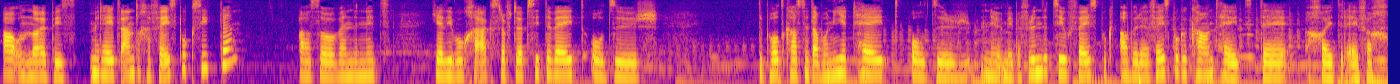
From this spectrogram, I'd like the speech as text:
Ah, und noch etwas. Wir haben jetzt endlich eine Facebook-Seite. Also, wenn ihr nicht jede Woche extra auf die Webseite wollt oder den Podcast nicht abonniert habt oder nicht mir befreundet seid auf Facebook, aber einen Facebook-Account habt, dann könnt ihr einfach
